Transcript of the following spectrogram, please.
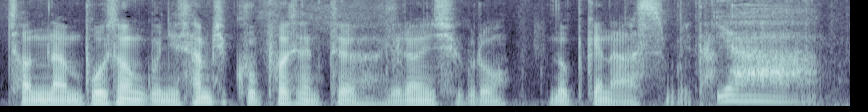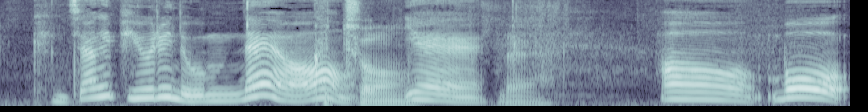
전남 보성군이 39% 이런 식으로 높게 나왔습니다. 야, 굉장히 비율이 높네요. 그렇죠. 예. 네. 어, 뭐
